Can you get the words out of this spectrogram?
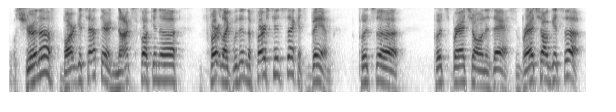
Well, sure enough, Bart gets out there, knocks fucking uh, first, like within the first ten seconds, bam, puts uh, puts Bradshaw on his ass, and Bradshaw gets up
